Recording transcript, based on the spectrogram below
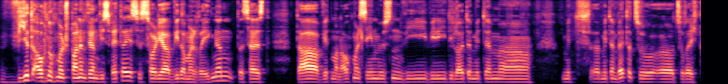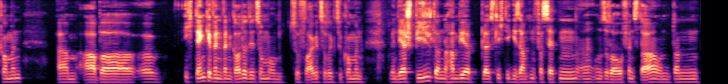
wird auch noch mal spannend werden, wie das Wetter ist. Es soll ja wieder mal regnen. Das heißt, da wird man auch mal sehen müssen, wie, wie die Leute mit dem, äh, mit, äh, mit dem Wetter zu, äh, zurechtkommen. Ähm, aber äh, ich denke, wenn, wenn Goddard jetzt, um, um zur Frage zurückzukommen, wenn der spielt, dann haben wir plötzlich die gesamten Facetten äh, unserer Offense da und dann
